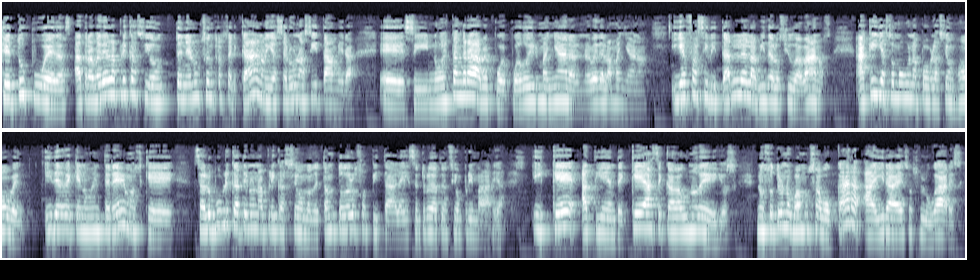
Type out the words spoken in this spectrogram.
que tú puedas a través de la aplicación tener un centro cercano y hacer una cita, mira, eh, si no es tan grave, pues puedo ir mañana a las 9 de la mañana y es facilitarle la vida a los ciudadanos. Aquí ya somos una población joven y desde que nos enteremos que Salud Pública tiene una aplicación donde están todos los hospitales y centros de atención primaria y qué atiende, qué hace cada uno de ellos, nosotros nos vamos a abocar a ir a esos lugares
